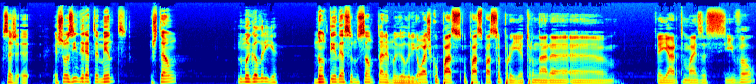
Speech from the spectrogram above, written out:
Ou seja, eh, as pessoas indiretamente estão numa galeria. Não tendo essa noção de estarem numa galeria. Eu acho que o passo, o passo passa por aí, a tornar a, a, a arte mais acessível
